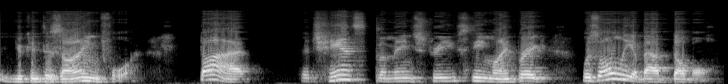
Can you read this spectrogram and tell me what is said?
you can design for. But the chance of a mainstream steam line break was only about double.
